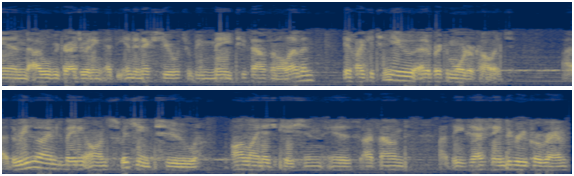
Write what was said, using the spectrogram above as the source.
and I will be graduating at the end of next year, which will be May 2011, if I continue at a brick and mortar college. Uh, the reason I am debating on switching to online education is I found uh, the exact same degree program.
